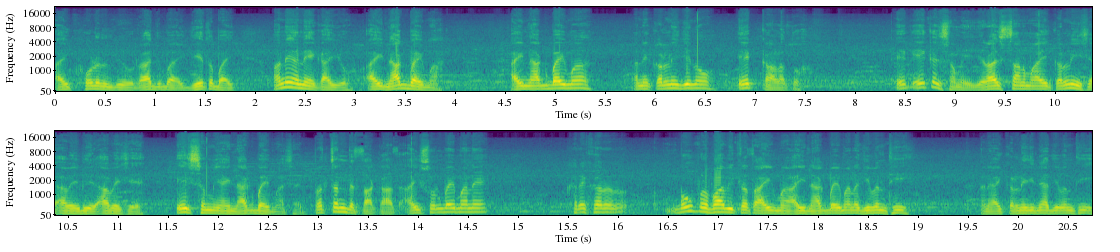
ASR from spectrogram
આઈ ખોડલ લ્યો રાજબાઈ, જેતબાઈ, અને અનેક આવ્યો આઈ નાગબાઈમાં. આઈ નાગબાઈમાં અને કરણીજીનો એક કાળ હતો. એક એક જ સમય રાજસ્થાનમાં આઈ કરણી છે, આવે આવે છે. એ જ સમય અહીં નાગબાઈમાં છે પ્રચંડ તાકાત. આઈ સોનબાઈમાં ને ખરેખર બહુ પ્રભાવિત હતા આઈમાં આઈ નાગબાઈમાંના જીવનથી અને આઈ કરણીજીના જીવનથી.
